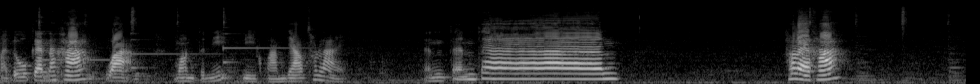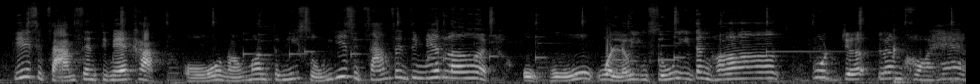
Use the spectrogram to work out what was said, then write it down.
มาดูกันนะคะ ว่ามอนตัวนี้มีความยาวเท่าไหร่แทนแทนแทนเท่าไหร่คะ23เซนติเมตรค่ะ โอ้ น้องม่อนตัวนี้สูง 23เซนติเมตรเลย โอ้โหอ้วนแล้วยังสูงอีกตั้งหากพูดเยอะเริ่มคอแห้ง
